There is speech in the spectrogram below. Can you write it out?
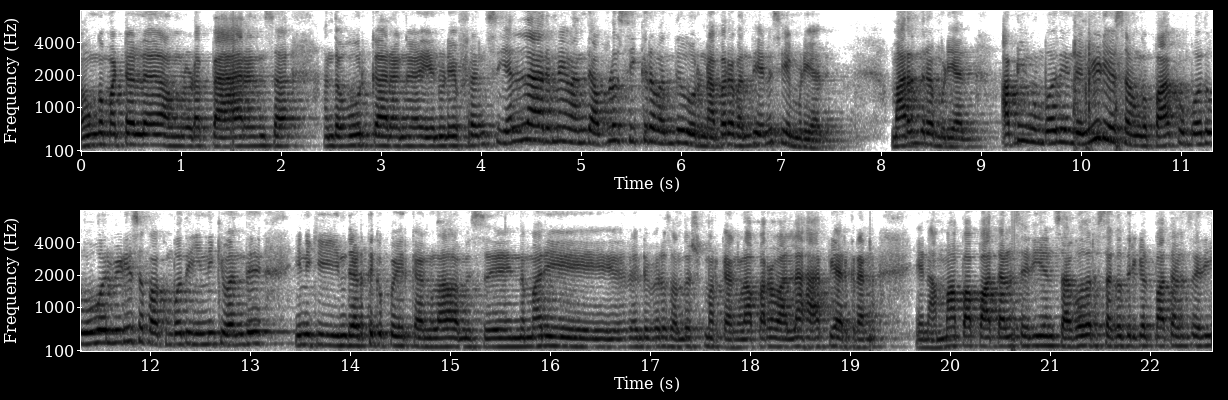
அவங்க மட்டும் இல்லை அவங்களோட பேரண்ட்ஸா அந்த ஊர்க்காரங்க என்னுடைய ஃப்ரெண்ட்ஸ் எல்லாருமே வந்து அவ்வளோ சீக்கிரம் வந்து ஒரு நபரை வந்து என்ன செய்ய முடியாது. மறந்துட முடியாது. அப்படிங்கும்போது இந்த வீடியோஸ் அவங்க பார்க்கும்போது ஒவ்வொரு வீடியோஸை பார்க்கும்போது இன்றைக்கி வந்து இன்றைக்கி இந்த இடத்துக்கு போயிருக்காங்களா மிஸ்ஸு இந்த மாதிரி ரெண்டு பேரும் சந்தோஷமாக இருக்காங்களா? பரவாயில்ல ஹாப்பியாக இருக்கிறாங்க. என் அம்மா அப்பா பார்த்தாலும் சரி என் சகோதர சகோதரிகள் பார்த்தாலும் சரி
